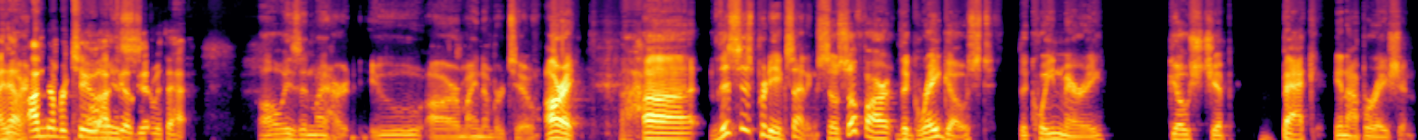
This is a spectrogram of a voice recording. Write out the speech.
I know. I'm number two. I feel good with that. Always in my heart. You are my number two. All right. Ah, Uh, this is pretty exciting. So so far, the Gray Ghost, the Queen Mary ghost ship, back in operation.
